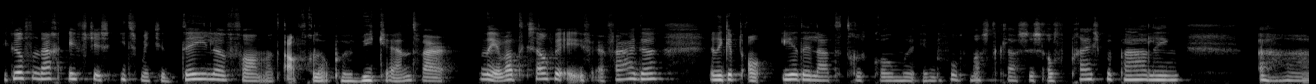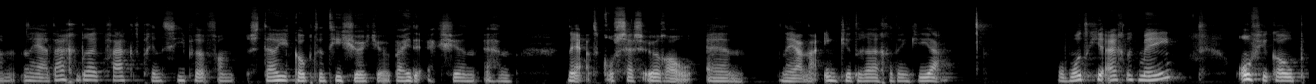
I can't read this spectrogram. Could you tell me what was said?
ik wil vandaag eventjes iets met je delen van het afgelopen weekend, waar, nou ja, wat ik zelf weer even ervaarde. En ik heb het al eerder laten terugkomen in bijvoorbeeld masterclasses over prijsbepaling. Ehm, nou ja, daar gebruik ik vaak het principe van stel je koopt een t-shirtje bij de Action en nou ja, het kost 6 euro. En nou ja, na één keer dragen denk je ja, wat moet ik hier eigenlijk mee? Of je koopt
